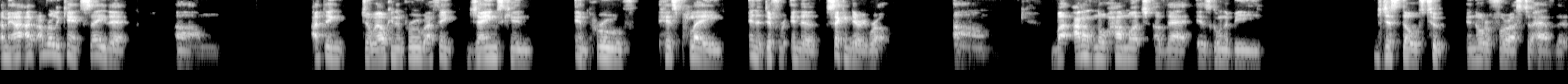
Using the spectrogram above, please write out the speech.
I mean, I, I really can't say that um, I think Joel can improve. I think James can improve his play in a different in the secondary role. Um, but I don't know how much of that is going to be just those two in order for us to have the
